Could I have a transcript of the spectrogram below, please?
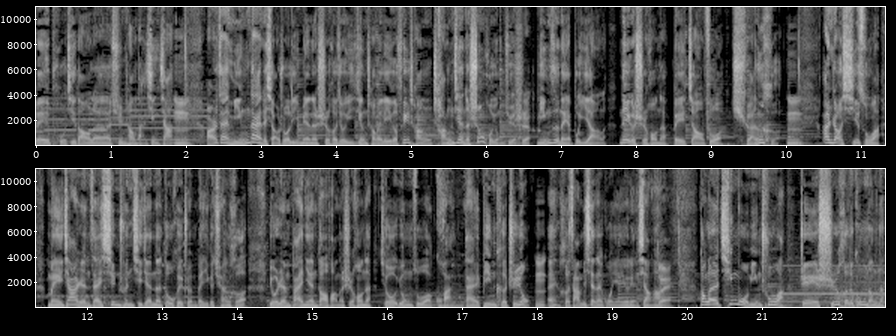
被普及到了寻常百姓家。嗯，而在明代的小说里面呢，石河就已经成为了一个非常常见的生活用具了。是名字呢也不一样了，那个时候呢被叫做全河。嗯，按照习俗啊，每家人在新春期间呢都会准备一个全盒，有人拜年到访的时候呢，就用作款待宾客之用。嗯哎，和咱们现在过年有点像啊。对，到了清末明初啊，这食盒的功能呢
